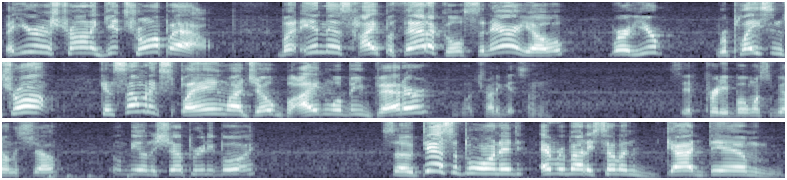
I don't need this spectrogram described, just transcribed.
that you're just trying to get Trump out. But in this hypothetical scenario where you're replacing Trump, can someone explain why Joe Biden will be better? I'm gonna try to get some. See if Pretty Boy wants to be on the show. You want to be on the show, Pretty Boy? So disappointed. Everybody's telling goddamn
